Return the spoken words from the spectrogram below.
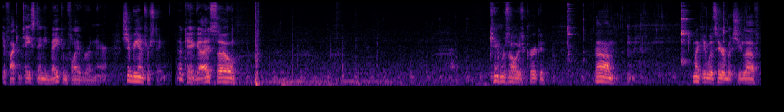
if I can taste any bacon flavor in there. Should be interesting. Okay, guys, so camera's always crooked. Um, Mikey was here, but she left.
